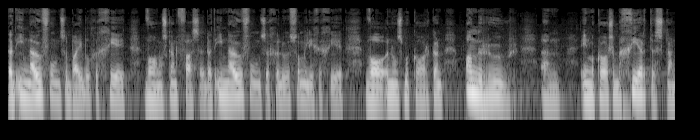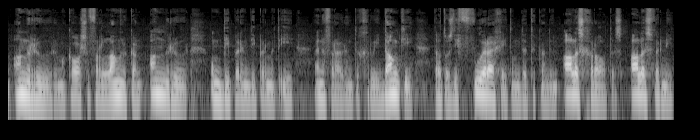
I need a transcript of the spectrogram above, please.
dat U nou vir ons 'n Bybel gegee het waaraan ons kan vashou, dat U nou vir ons 'n geloofsfamilie gegee het waarin ons mekaar kan aanroer, um en mekaar se begeertes kan aanroer en mekaar se verlange kan aanroer om dieper en dieper met U in 'n verhouding te groei. Dankie dat ons die voorreg het om dit te kan doen. Alles gratis, alles verniet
